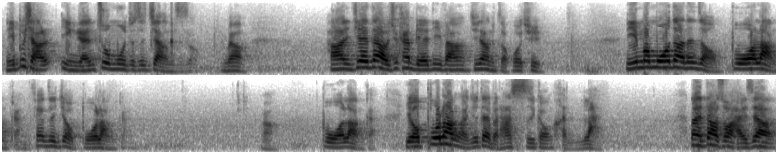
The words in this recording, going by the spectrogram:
你不想引人注目就是这样子哦，有没有？好，你今天带我去看别的地方，就这样走过去，你有没有摸到那种波浪感？像这就有波浪感啊，波浪感有波浪感就代表它施工很烂，那你到时候还是要。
